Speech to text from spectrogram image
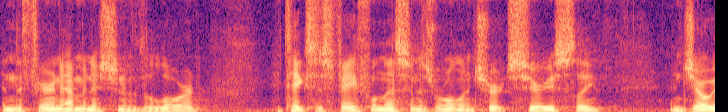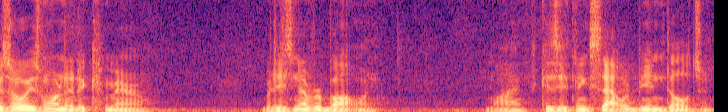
in the fear and admonition of the Lord. He takes his faithfulness and his role in church seriously. And Joe has always wanted a Camaro, but he's never bought one. Why? Because he thinks that would be indulgent.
